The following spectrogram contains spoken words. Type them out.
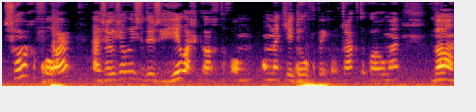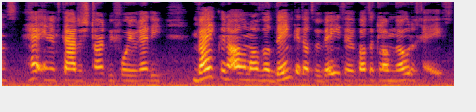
Zorg ervoor, nou sowieso is het dus heel erg krachtig om, om met je doelgroep in contact te komen. Want hè, in het kader Start Before You're Ready, wij kunnen allemaal wel denken dat we weten wat de klant nodig heeft.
